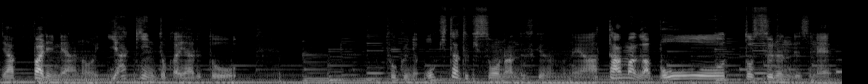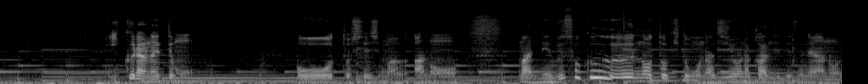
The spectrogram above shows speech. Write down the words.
やっぱりねあの夜勤とかやると特に起きた時そうなんですけどもね頭がぼーっとするんですね。いくら寝てもぼーっとしてしまう。あのまあ寝不足の時と同じような感じですね。あの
